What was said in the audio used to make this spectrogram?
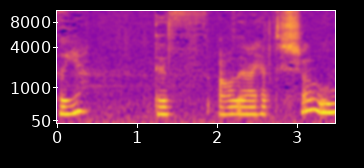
So yeah, that's all that I have to show.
